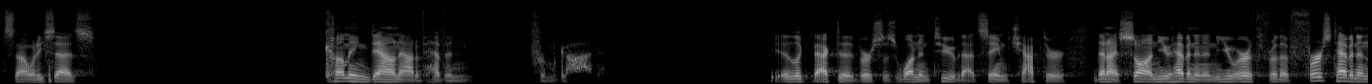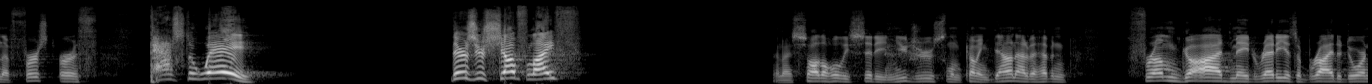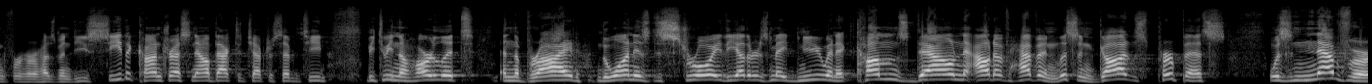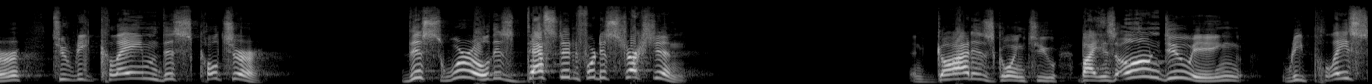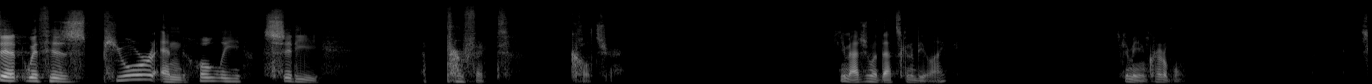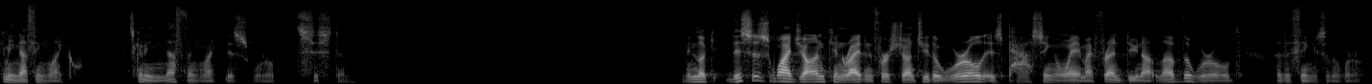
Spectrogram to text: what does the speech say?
It's not what he says. Coming down out of heaven from God. Look back to verses 1 and 2 of that same chapter. Then I saw a new heaven and a new earth, for the first heaven and the first earth passed away. There's your shelf life. And I saw the holy city, New Jerusalem, coming down out of heaven from God, made ready as a bride adorned for her husband. Do you see the contrast now back to chapter 17 between the harlot and the bride? The one is destroyed, the other is made new, and it comes down out of heaven. Listen, God's purpose was never to reclaim this culture. This world is destined for destruction. And God is going to, by his own doing, replace it with his pure and holy city, a perfect culture. Can you imagine what that's going to be like? It's going to be incredible. It's going to be nothing like it's going to be nothing like this world system. I mean, look, this is why John can write in 1 John 2 the world is passing away. My friend, do not love the world or the things of the world.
